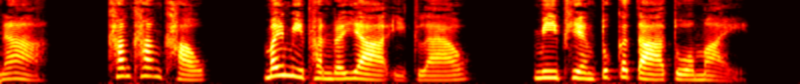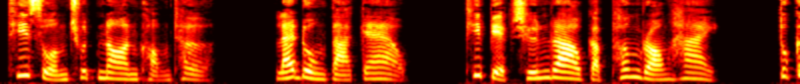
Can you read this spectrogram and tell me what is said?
หน้า ข้างๆเขา ไม่มีภรรยาอีกแล้ว มีเพียงตุ๊กตาตัวใหม่ ที่สวมชุดนอนของเธอ และดวงตาแก้ว ที่เปียกชื้นราวกับเพิ่งร้องไห้ ตุ๊ก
